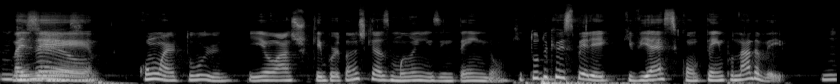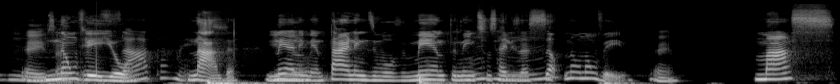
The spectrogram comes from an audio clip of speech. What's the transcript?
Mas é. Com o Arthur, e eu acho que é importante que as mães entendam que tudo que eu esperei que viesse com o tempo, nada veio. Uhum. É. Não veio. Exatamente. Nada. E nem não- alimentar, nem desenvolvimento, nem Uhum. socialização. Não, não veio. É. Mas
